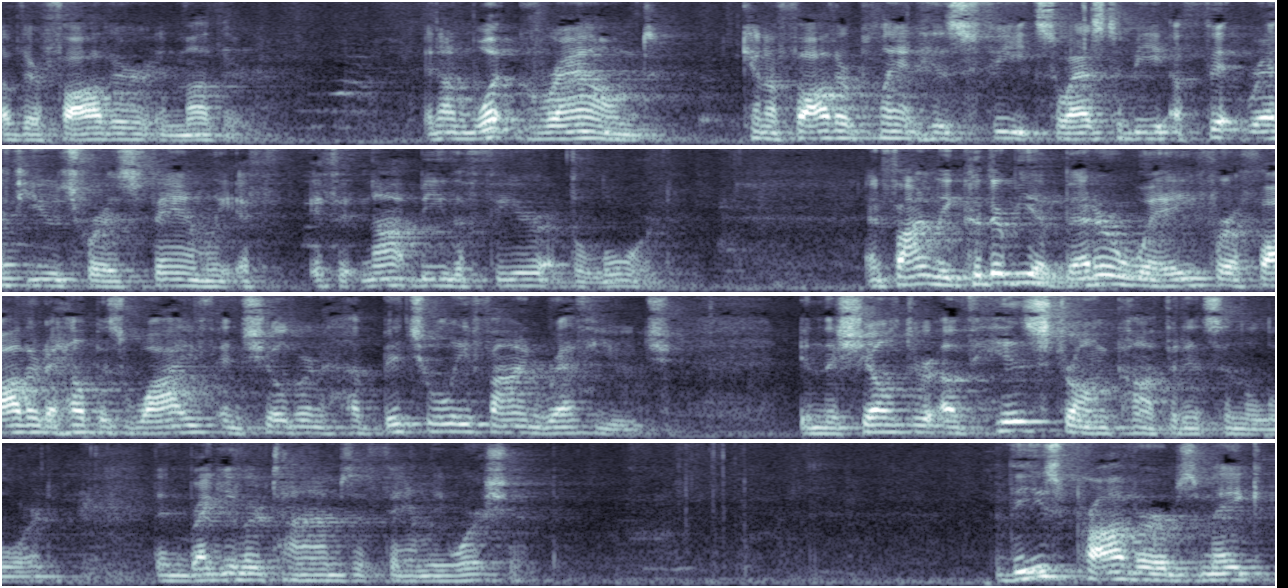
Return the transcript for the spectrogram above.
of their father and mother? And on what ground can a father plant his feet so as to be a fit refuge for his family if, if it not be the fear of the Lord? And finally, could there be a better way for a father to help his wife and children habitually find refuge in the shelter of his strong confidence in the Lord than regular times of family worship? These proverbs make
